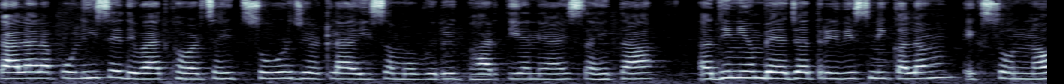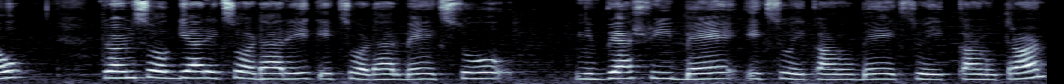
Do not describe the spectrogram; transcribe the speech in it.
તાલાલા પોલીસે દેવાયત ખવડ સહિત સોળ જેટલા ઈસમો વિરુદ્ધ ભારતીય ન્યાય સંહિતા અધિનિયમ બે હજાર ત્રેવીસની કલમ એકસો નવ, ત્રણસો અગિયાર, એકસો અઢાર એક, એકસો અઢાર બે, એકસો નેવ્યાસી બે, એકસો એકાણું બે, એકસો એકાણું ત્રણ,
